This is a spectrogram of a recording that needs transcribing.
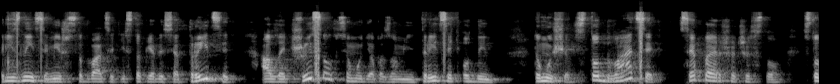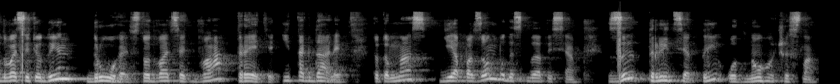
Різниця між 120 і 150 – 30, але чисел в цьому діапазоні 31. Тому що 120 – це перше число, 121 – друге, 122 – третє і так далі. Тобто в нас діапазон буде складатися з 31 числа.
